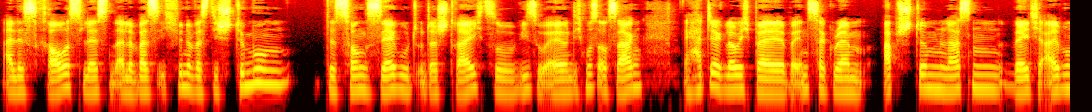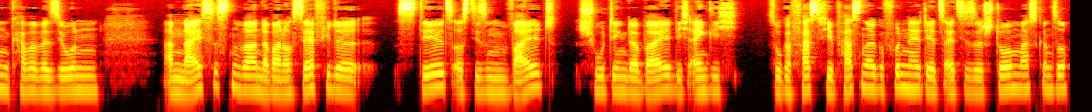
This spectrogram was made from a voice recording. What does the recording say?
alles rauslässt und alle, was ich finde, was die Stimmung des Songs sehr gut unterstreicht, so visuell. Und ich muss auch sagen, er hat ja, glaube ich, bei, bei Instagram abstimmen lassen, welche Albumcover-Versionen am nicesten waren. Da waren auch sehr viele Stills aus diesem Wald-Shooting dabei, die ich eigentlich sogar fast viel passender gefunden hätte, jetzt als diese Sturmmaske und so.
